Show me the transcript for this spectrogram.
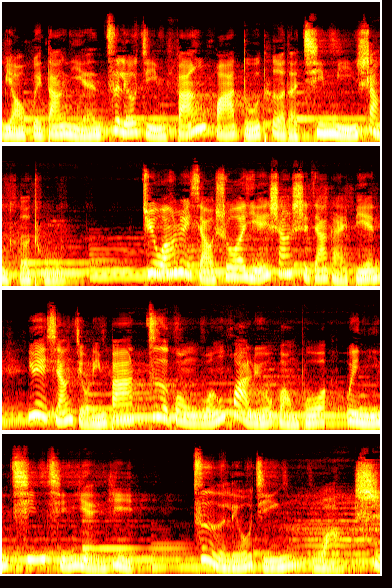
描绘当年自流井繁华独特的《清明上河图》。据王瑞小说《盐商世家》改编，悦享九零八自贡文化旅游广播为您倾情演绎《自流井往事》。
